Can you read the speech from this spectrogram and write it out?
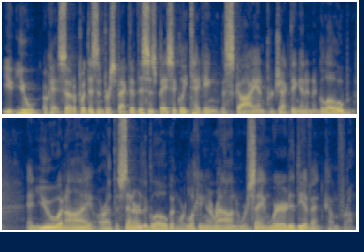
You, you, okay, so to put this in perspective, this is basically taking the sky and projecting it in a globe, and you and I are at the center of the globe, and we're looking around and we're saying, where did the event come from?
